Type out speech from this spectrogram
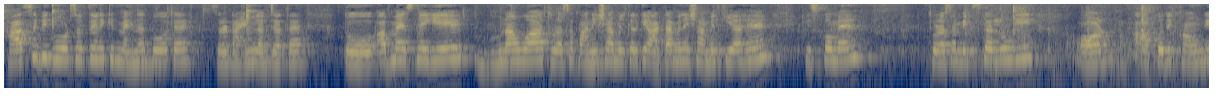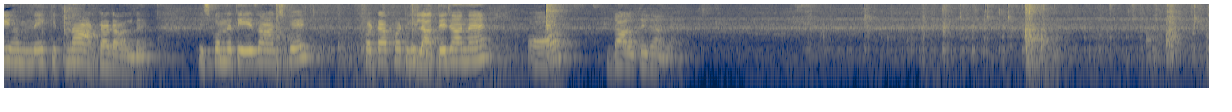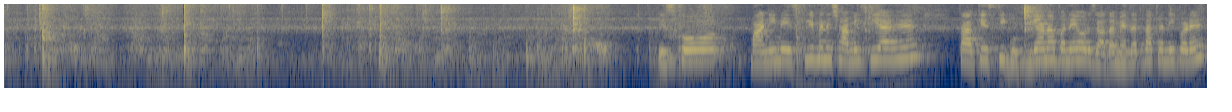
हाथ से भी घोट सकते हैं, लेकिन मेहनत बहुत है। ज़रा टाइम लग जाता है। तो अब मैं इसमें ये भुना हुआ थोड़ा सा पानी शामिल करके आटा मैंने शामिल किया है। इसको मैं थोड़ा सा मिक्स कर लूँगी और आपको दिखाऊँगी हमने कितना आटा डालना है। इसको हमने तेज़ आँच पर फटाफट हिलाते जाना है और डालते जाना है। इसको पानी में इसलिए मैंने शामिल किया है ताकि इसकी गुटलियाँ ना बने और ज़्यादा मेहनत ना करनी पड़े।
